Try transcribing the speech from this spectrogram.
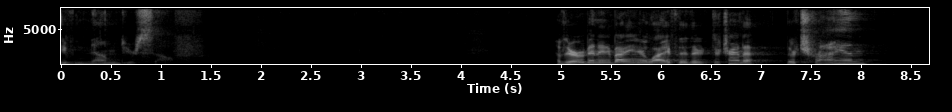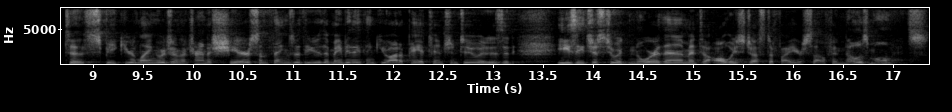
you've numbed yourself. Have there ever been anybody in your life that they're, they're trying to, they're trying to speak your language and they're trying to share some things with you that maybe they think you ought to pay attention to? Is it easy just to ignore them and to always justify yourself? In those moments,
